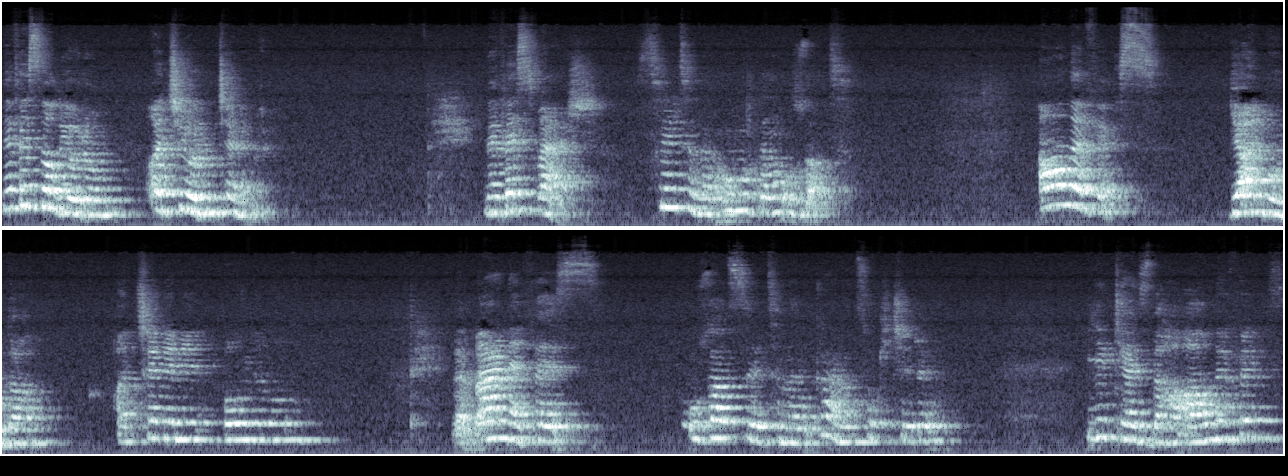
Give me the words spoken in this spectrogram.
Nefes alıyorum, açıyorum çenemi. Nefes ver. Sırtını, omurganı uzat. Al nefes. Gel burada. Aç çeneni, boynunu. Ve ver nefes. Uzat sırtını, karnını sok içeri. Bir kez daha al nefes.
